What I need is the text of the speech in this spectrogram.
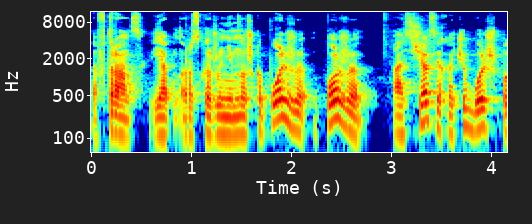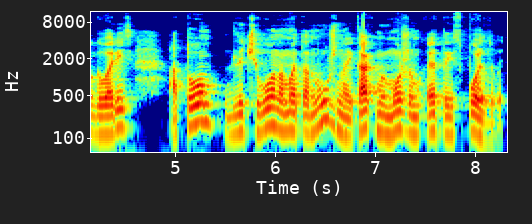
в транс, я расскажу немножко позже. позже. А сейчас я хочу больше поговорить о том, для чего нам это нужно и как мы можем это использовать.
